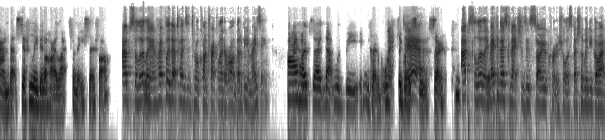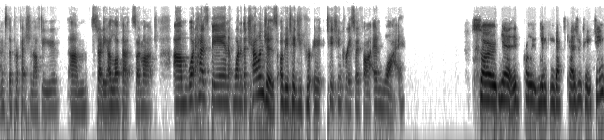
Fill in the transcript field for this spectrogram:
um, that's definitely been a highlight for me so far. Absolutely, and hopefully that turns into a contract later on. That'd be amazing. I hope so. That would be incredible. It's a great yeah, school. So absolutely, yeah. making those connections is so crucial, especially when you go out into the profession after you um, study. I love that so much. Um, what has been one of the challenges of your teaching teaching career so far, and why? So yeah, it probably linking back to casual teaching.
